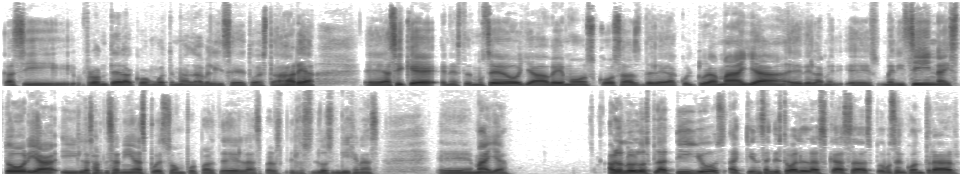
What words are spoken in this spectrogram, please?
casi frontera con Guatemala, Belice, toda esta área. Eh, así que en este museo ya vemos cosas de la cultura maya, eh, de la eh, medicina, historia y las artesanías pues son por parte de, los, indígenas maya. Hablando de los platillos, aquí en San Cristóbal de las Casas podemos encontrar,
